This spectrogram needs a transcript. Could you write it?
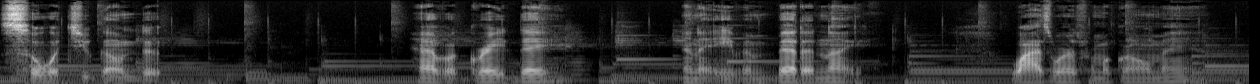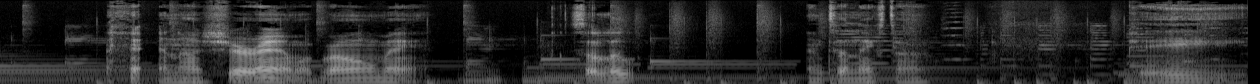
So, what you going to do? Have a great day and an even better night. Wise words from a grown man. and I sure am a grown man. Salute. Until next time. Peace.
